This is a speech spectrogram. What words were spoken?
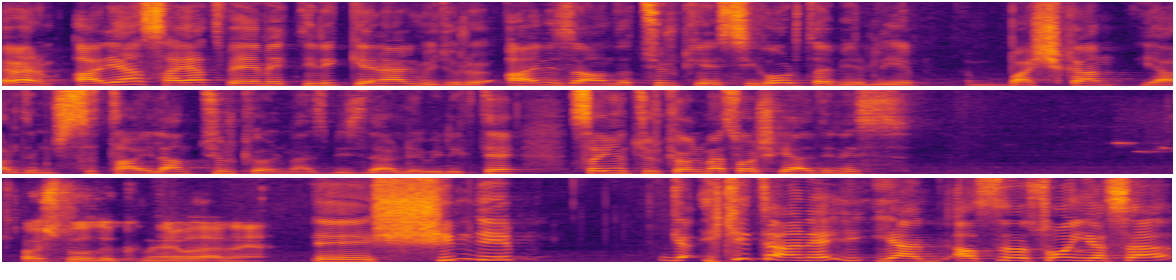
Efendim Alyans Hayat ve Emeklilik Genel Müdürü, aynı zamanda Türkiye Sigorta Birliği Başkan Yardımcısı Taylan Türkölmez bizlerle birlikte. Sayın Türkölmez hoş geldiniz. Hoş bulduk. Merhabalar Noyan. Ee, şimdi ya iki tane yani aslında son yasa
